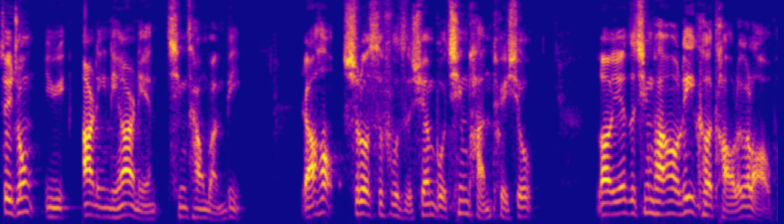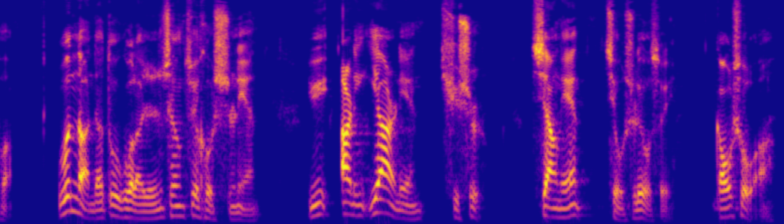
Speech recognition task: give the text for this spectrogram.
最终于2002年清仓完毕。然后施洛斯父子宣布清盘退休。老爷子清盘后立刻讨了个老婆，温暖的度过了人生最后十年，于二零一二年去世，享年九十六岁，高寿啊，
